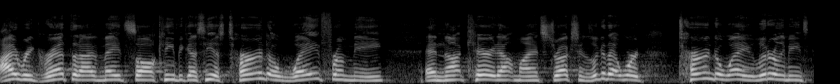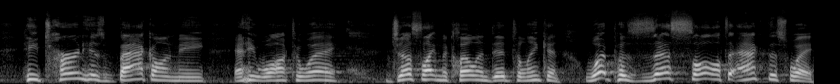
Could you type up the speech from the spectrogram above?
I regret that I've made Saul king because he has turned away from me and not carried out my instructions. Look at that word, turned away. literally means he turned his back on me and he walked away, just like McClellan did to Lincoln. What possessed Saul to act this way?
